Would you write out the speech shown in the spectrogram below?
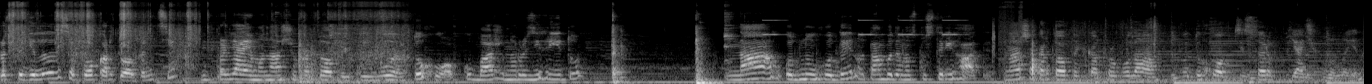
розподілилися по картопельці. Відправляємо нашу картопельку в духовку, бажано розігріту. На одну годину там будемо спостерігати. Наша картопелька пробула в духовці 45 хвилин.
